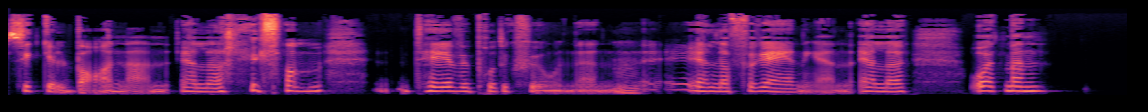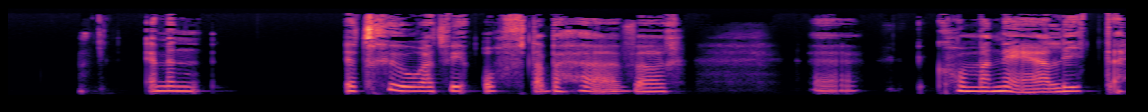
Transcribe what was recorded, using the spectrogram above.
cykelbanan eller liksom tv-produktionen mm. eller föreningen eller och att man men, jag tror att vi ofta behöver eh, komma ner lite.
